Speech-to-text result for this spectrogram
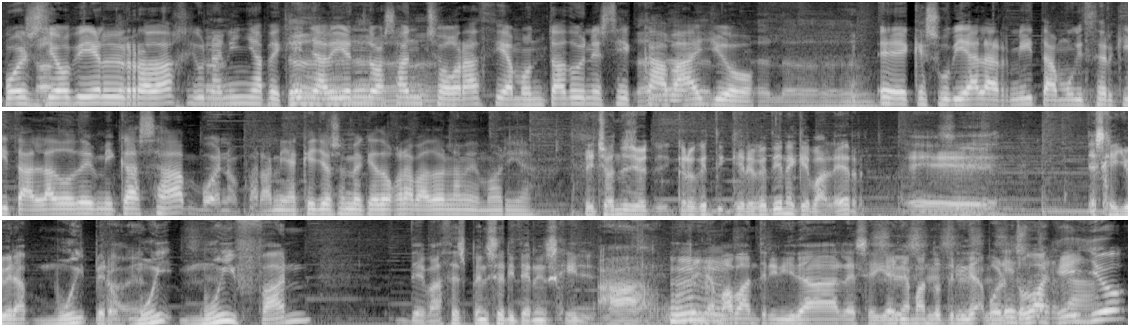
Pues yo vi el rodaje, una niña pequeña viendo a Sancho Gracia montado en ese caballo eh, que subía a la ermita muy cerquita al lado de mi casa. Bueno, para mí aquello se me quedó grabado en la memoria. De hecho, antes yo creo que, creo que tiene que valer. Eh, Es que yo era muy, pero muy, muy fan de Baz Spencer y Terence Hill. Ah, Le llamaban Trinidad, le seguían Sí, llamando sí, sí, Trinidad. sí. Bueno, Es todo verdad. aquello,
